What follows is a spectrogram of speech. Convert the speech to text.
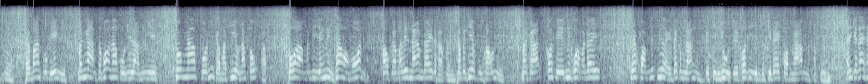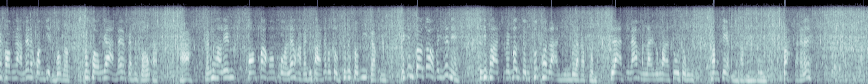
แต่บ้านผมเองนี่มันงามเฉพาะหน้าฝนนี่แหละมันมีช่วงหน้าฝนกับมาเที่ยวน้ำตกครับ เพราะว่ามันดีอย่างหนึ่งถ้าห้อนเขากับมาเล่นน้ำได้นะครับถ้าไปเที่ยวภูเขานี่มันก็ข้อเสียนี่คือว่ามันได้ ได้ความเหนื่อยได้กำลังแต่จริงอยู่แต่ข้อดีมันก็คือได้ความงามนะครับผมอันนี้ก็ได้ทั้งความงามได้ทั้งความเย็นพวกแบบทั้งสองอย่างได้กันทั้งสองครับอะงั้นเมื่อเราเล่นหอมป้าหอมคอแล้วหากสิพาจะผสมขึ้นไปสมอีกครับจะขึ้นต่อต่อไปอีกแล้วเนี่ยสิพาไปเบิ้งจนสุดทอนลานหินบุนละครับผมลานที่น้ำมันไหลลงมาสู่ตรงทำแก็บนะครับผมไปไปกันเลย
